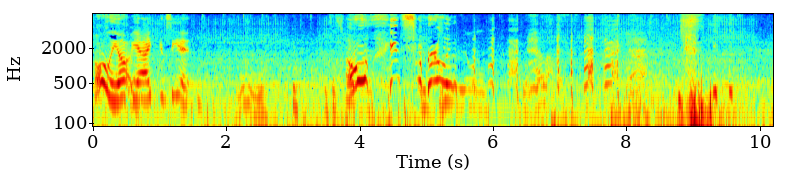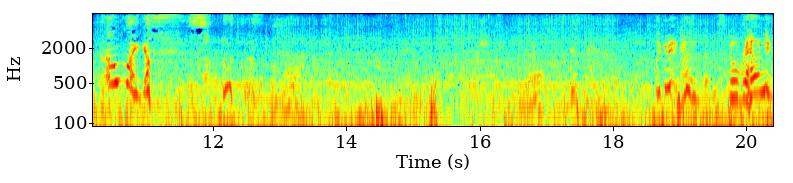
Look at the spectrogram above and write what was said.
Holy, oh, yeah, I can see it. Ooh. It's a swirl. Oh, it's swirling. The old propeller. Yeah, Oh my god. the propeller. Yeah. Get, Look at it go, go round and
